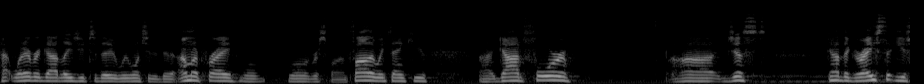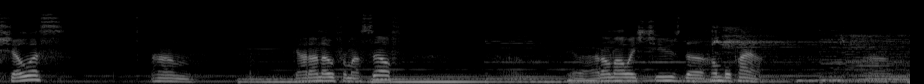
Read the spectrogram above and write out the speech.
How, whatever God leads you to do, we want you to do it. I'm going to pray. We'll, we'll respond. Father, we thank you, uh, God, for uh, just, God, the grace that you show us. Um, God, I know for myself, I don't always choose the humble path. Um,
